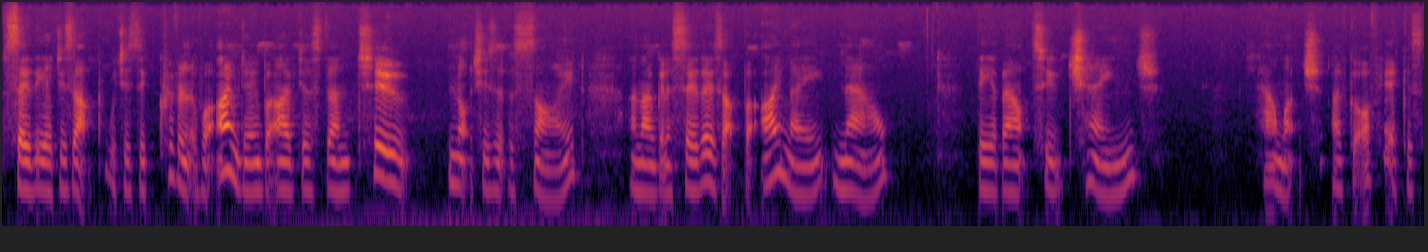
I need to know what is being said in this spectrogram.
sew the edges up which is the equivalent of what I'm doing but I've just done two notches at the side and I'm going to sew those up. But I may now be about to change how much I've got off here because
